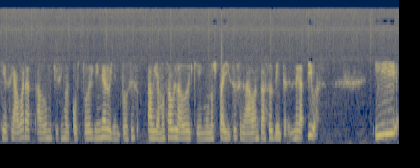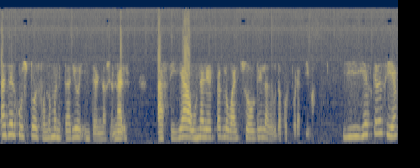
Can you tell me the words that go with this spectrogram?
que se ha abaratado muchísimo el costo del dinero y entonces habíamos hablado de que en unos países se daban tasas de interés negativas. Y ayer justo el Fondo Monetario Internacional hacía una alerta global sobre la deuda corporativa. Y es que decía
